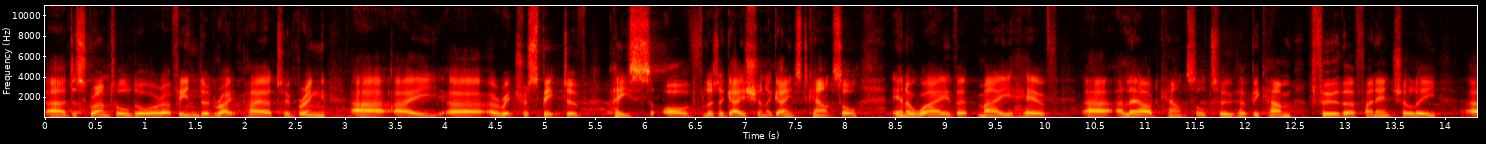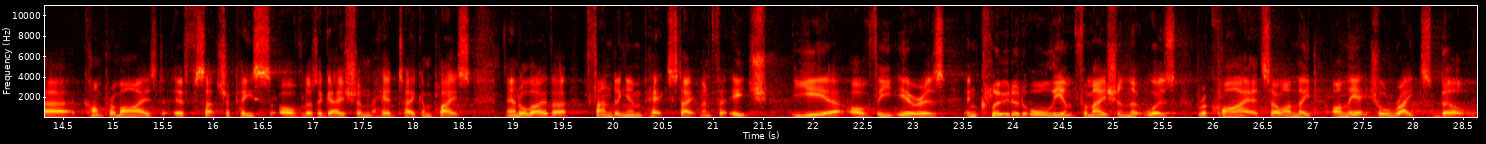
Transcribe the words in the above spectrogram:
uh, disgruntled or offended ratepayer to bring uh, a, uh, a retrospective piece of litigation against Council in a way that may have uh, allowed Council to have become further financially uh, compromised if such a piece of litigation had taken place. And although the funding impact statement for each year of the errors included all the information that was required, so on the, on the actual rates bill,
